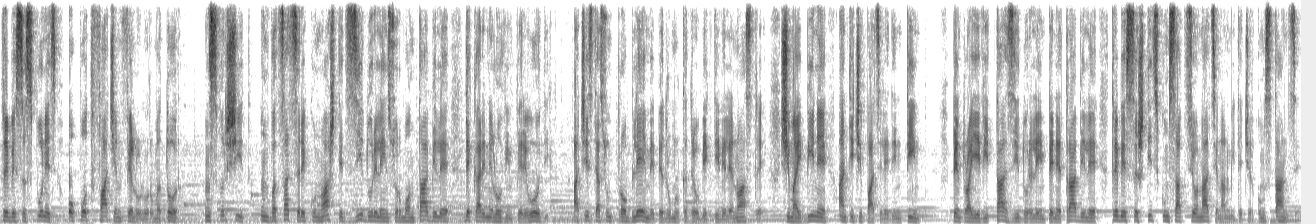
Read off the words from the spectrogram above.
trebuie să spuneți, o pot face în felul următor. În sfârșit, învățați să recunoașteți zidurile insurmontabile de care ne lovim periodic. Acestea sunt probleme pe drumul către obiectivele noastre și mai bine anticipați-le din timp. Pentru a evita zidurile impenetrabile, trebuie să știți cum să acționați în anumite circunstanțe.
